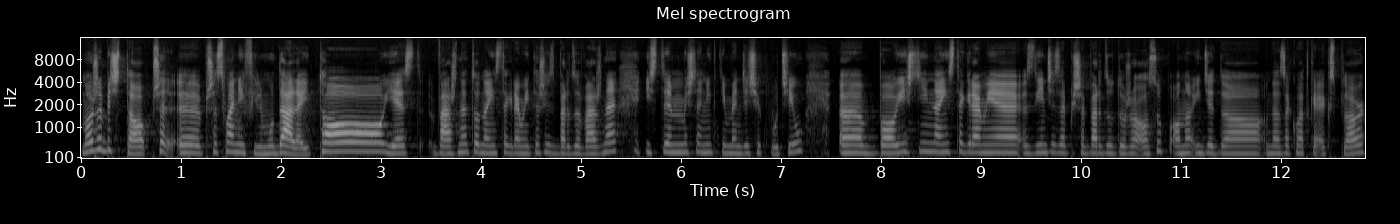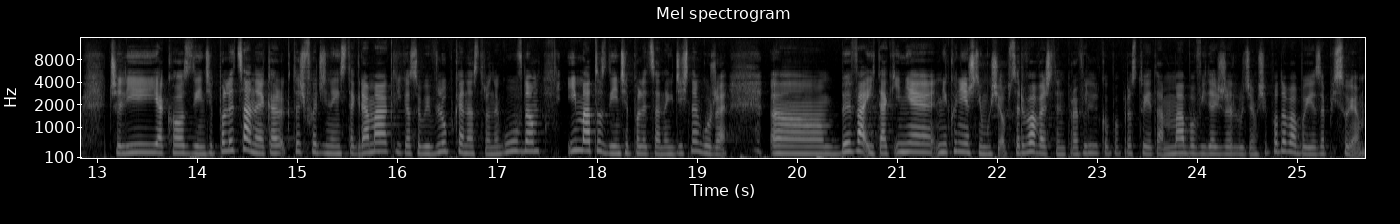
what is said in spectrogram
może być to prze, e, przesłanie filmu dalej. To jest ważne, to na Instagramie też jest bardzo ważne i z tym myślę nikt nie będzie się kłócił, e, bo jeśli na Instagramie zdjęcie zapisze bardzo dużo osób, ono idzie do, na zakładkę Explore, czyli jako zdjęcie polecane. Jak ktoś wchodzi na Instagrama, klika sobie w lubkę na stronę główną i ma to zdjęcie polecane gdzieś na górze. E, Bywa i tak i nie, niekoniecznie musi obserwować ten profil, tylko po prostu je tam ma, bo widać, że ludziom się podoba, bo je zapisują.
